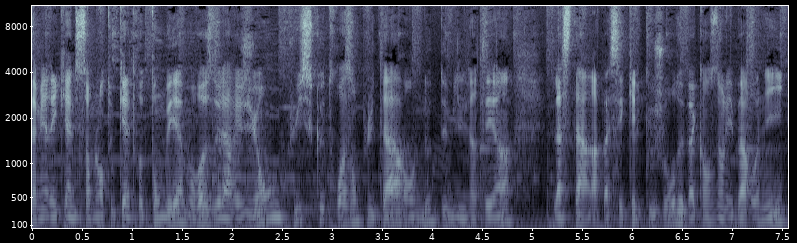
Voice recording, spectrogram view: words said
américaine semble en tout cas être tombée amoureuse de la région, puisque trois ans plus tard, en août 2021, la star a passé quelques jours de vacances dans les baronnies.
